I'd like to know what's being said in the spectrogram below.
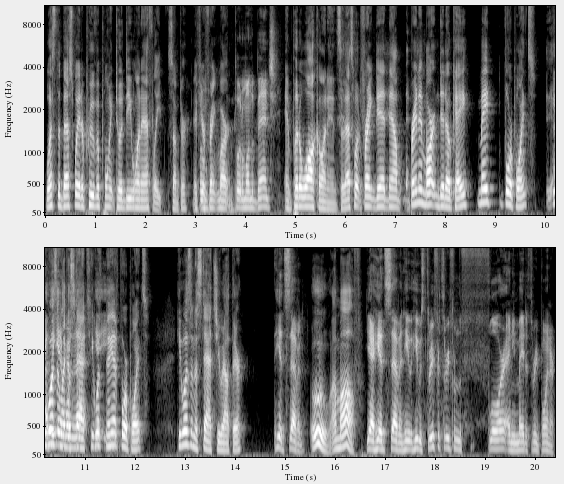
What's the best way to prove a point to a D1 athlete, Sumter? If you're Frank Martin, Put him on the bench. and put a walk on in. So that's what Frank did. Now Brandon Martin did okay, made four points. He think wasn't like a statue. He was. He- He had four points. He wasn't a statue out there. He had seven. Ooh, I'm off. Yeah, he had seven. He he was three for three from the floor, and he made a three pointer.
